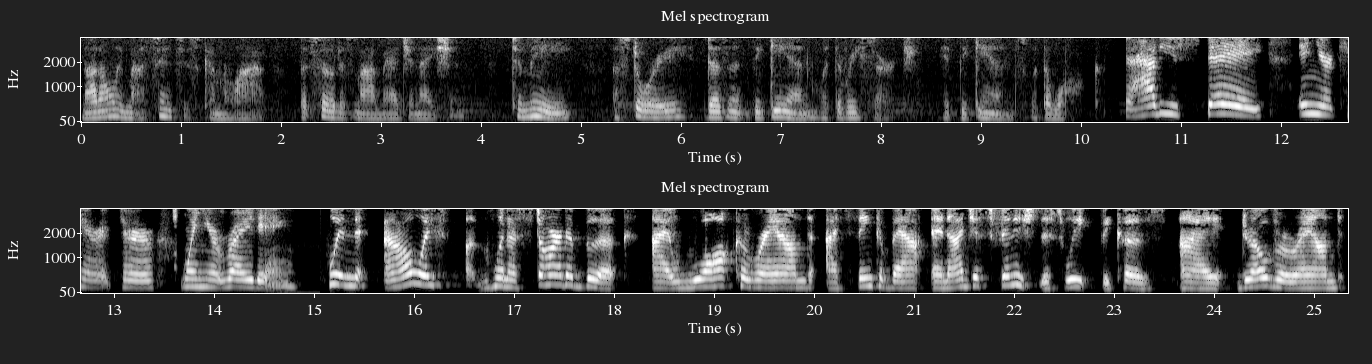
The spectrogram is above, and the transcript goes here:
not only my senses come alive, but so does my imagination. To me, a story doesn't begin with the research, it begins with the walk. How do you stay in your character when you're writing? When I always, when I start a book, I walk around, I think about, and I just finished this week because I drove around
